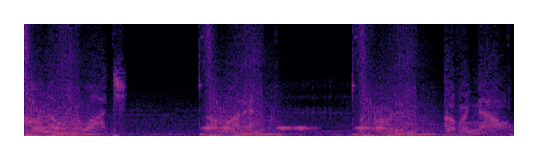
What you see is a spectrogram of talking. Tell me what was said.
On Overwatch. I'm on it. Affirmative. Covering now.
